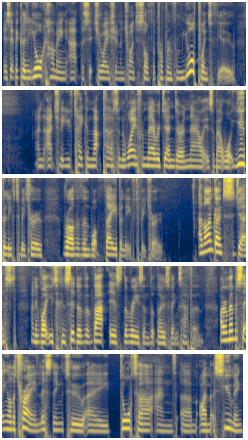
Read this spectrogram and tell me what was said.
Is it because you're coming at the situation and trying to solve the problem from your point of view? And actually, you've taken that person away from their agenda, and now it's about what you believe to be true rather than what they believe to be true. And I'm going to suggest and invite you to consider that that is the reason that those things happen. I remember sitting on a train listening to a daughter, and um, I'm assuming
